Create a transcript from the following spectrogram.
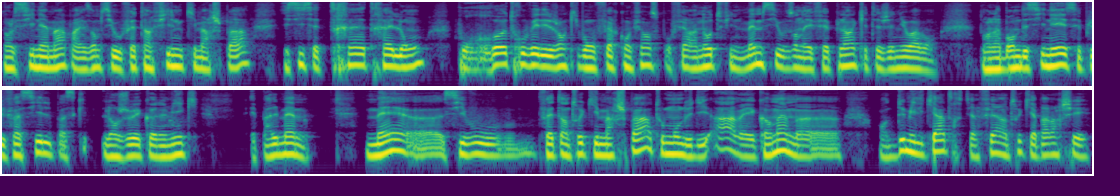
dans le cinéma, par exemple, si vous faites un film qui marche pas, ici c'est très très long pour retrouver des gens qui vont vous faire confiance pour faire un autre film, même si vous en avez fait plein qui étaient géniaux avant. Dans la bande dessinée, c'est plus facile parce que l'enjeu économique est pas le même. Mais euh, si vous faites un truc qui marche pas, tout le monde vous dit Ah, mais quand même, euh, en 2004, tu as fait un truc qui n'a pas marché.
